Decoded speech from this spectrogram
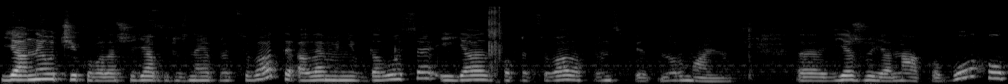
я не очікувала, що я буду з нею працювати, але мені вдалося, і я попрацювала, в принципі, нормально. Е, В'яжу я на кобохо,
